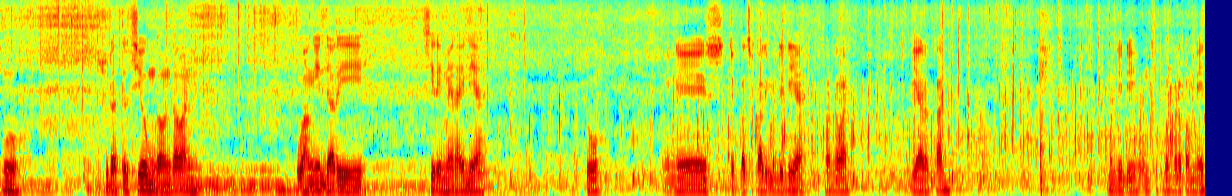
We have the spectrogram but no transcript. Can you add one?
Uh, sudah tercium kawan-kawan. Wangi dari sirih merah ini ya. Tuh ini cepat sekali mendidih ya kawan-kawan. Biarkan mendidih untuk beberapa menit.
